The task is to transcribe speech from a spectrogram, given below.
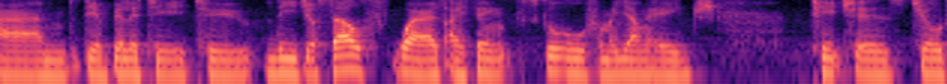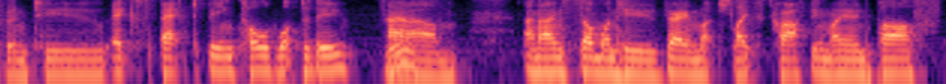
and the ability to lead yourself. Whereas I think school from a young age teaches children to expect being told what to do. Yes. Um, and I'm someone who very much likes crafting my own path.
